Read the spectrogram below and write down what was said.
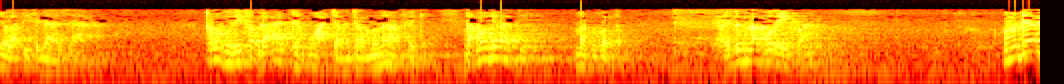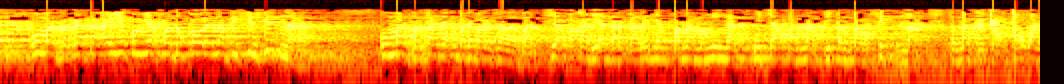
nyolati jenazah. Kalau Hudzaifah enggak ada wah jangan-jangan munafik enggak mau nyolati Umar bin Khattab. Ya, itu tentang Hudzaifah. Kemudian Umar berkata, "Ayyukum yahfadu qaulan Nabi fitnah?" Umar bertanya kepada para sahabat, siapakah di antara kalian yang pernah mengingat ucapan Nabi tentang fitnah, tentang kekacauan,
